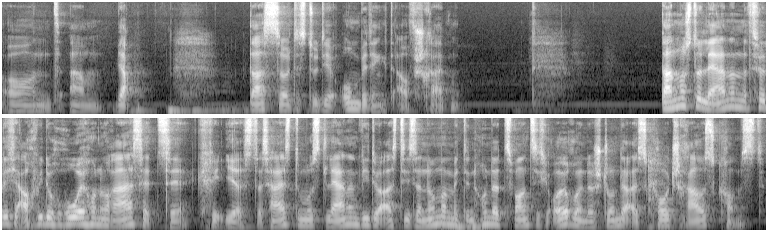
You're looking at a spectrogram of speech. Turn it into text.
Und ähm, ja, das solltest du dir unbedingt aufschreiben. Dann musst du lernen natürlich auch, wie du hohe Honorarsätze kreierst. Das heißt, du musst lernen, wie du aus dieser Nummer mit den 120 Euro in der Stunde als Coach rauskommst.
